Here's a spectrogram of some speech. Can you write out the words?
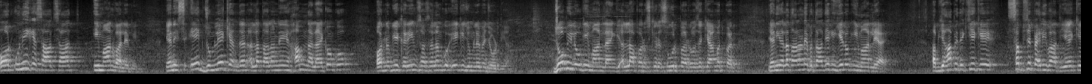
और उन्हीं के साथ साथ ईमान वाले भी। यानी इस एक जुमले के अंदर अल्लाह ताला ने हम नलायकों को और नबी करीम वसल्लम को एक ही जुमले में जोड़ दिया। जो भी लोग ईमान लाएँगे, अल्लाह पर, उसके रसूल पर, रोज़ क़्यामत पर, यानी अल्लाह ताला ने बता दिया कि ये लोग ईमान ले आए। अब यहाँ पे देखिए कि सबसे पहली बात यह है कि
